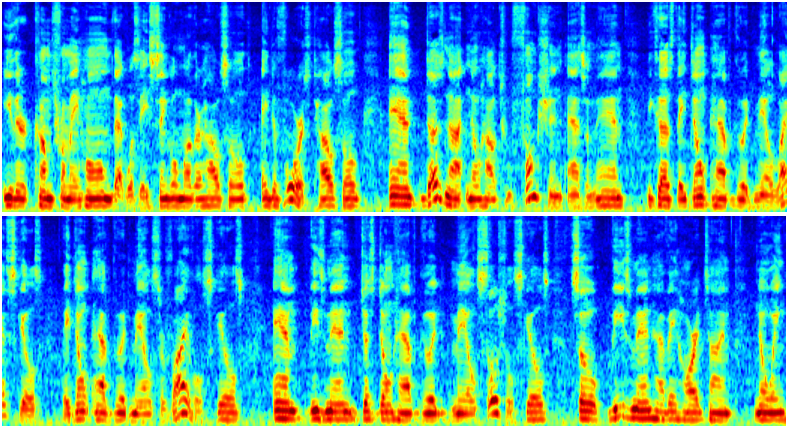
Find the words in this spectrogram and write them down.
either comes from a home that was a single mother household, a divorced household, and does not know how to function as a man because they don't have good male life skills, they don't have good male survival skills, and these men just don't have good male social skills. So these men have a hard time knowing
